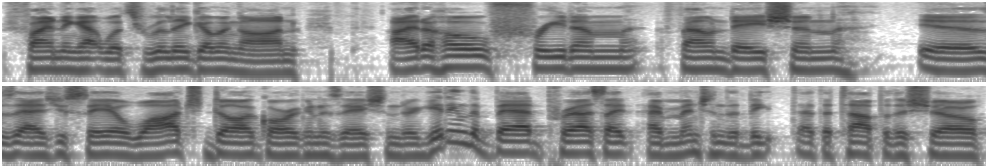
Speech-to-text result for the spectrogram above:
finding out what's really going on. Idaho Freedom Foundation is, as you say, a watchdog organization. They're getting the bad press. I, I mentioned the, at the top of the show,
